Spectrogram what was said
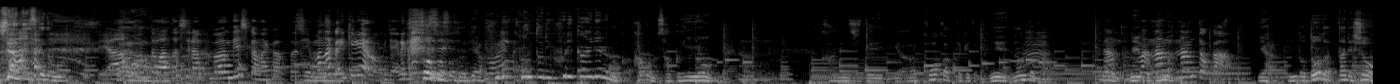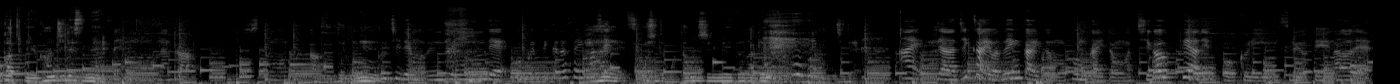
じなんですけども。いやー本当私ら不安でしかなかったね。まあなんかいけるやろみたいな感じそうそうそうそう。いやふり本当に振り返れるのか過去の作品をみたいうん。な感じで。いやー怖かったけどもねなんとかななんねまあ、なんなんとか。いや本当どうだったでしょうかっていう感じですね。なんか質問とか。本当にね。愚痴でも全然いいんで送ってくださいませ。ははい、い少しでも楽しんでいただければという感じで。じゃあ次回は前回とも今回とも違うペアでお送りする予定なのでは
